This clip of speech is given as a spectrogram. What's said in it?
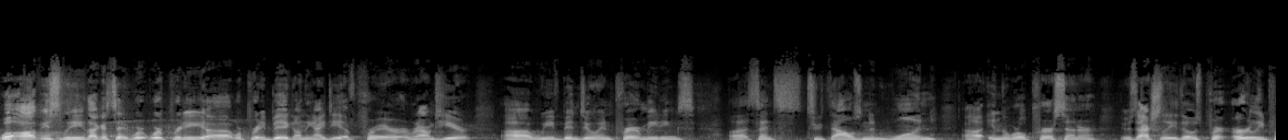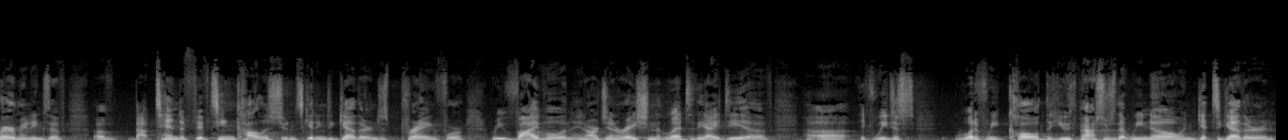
Well, obviously, like I said, we're, we're, pretty, uh, we're pretty big on the idea of prayer around here. Uh, we've been doing prayer meetings uh, since 2001 uh, in the World Prayer Center. It was actually those early prayer meetings of, of about 10 to 15 college students getting together and just praying for revival in, in our generation that led to the idea of uh, if we just what if we called the youth pastors that we know and get together and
